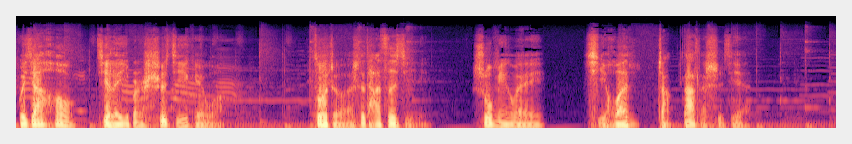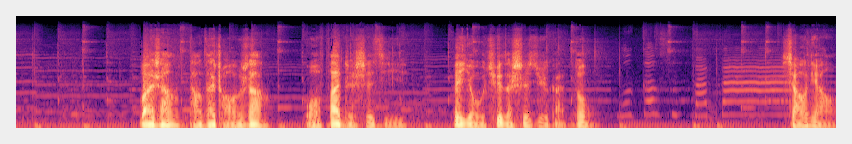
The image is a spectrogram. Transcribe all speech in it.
回家后寄了一本诗集给我，作者是他自己，书名为《喜欢长大的世界》。晚上躺在床上，我翻着诗集，被有趣的诗句感动。小鸟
